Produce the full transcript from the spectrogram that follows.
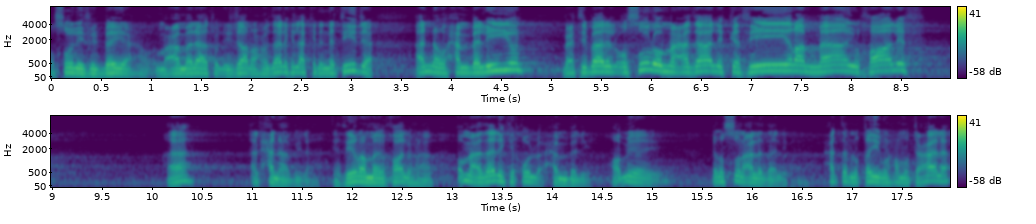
أصوله في البيع والمعاملات والإيجار رحمه ذلك لكن النتيجة أنه حنبلي باعتبار الأصول ومع ذلك كثيرا ما يخالف ها الحنابلة. كثيرا ما يخالف ومع ذلك يقول حنبلي. هم ينصون على ذلك. حتى ابن القيم رحمه الله تعالى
